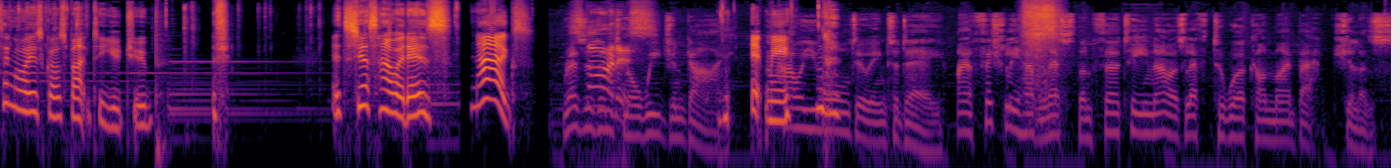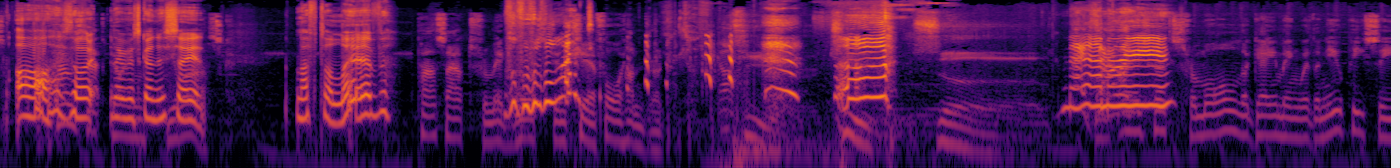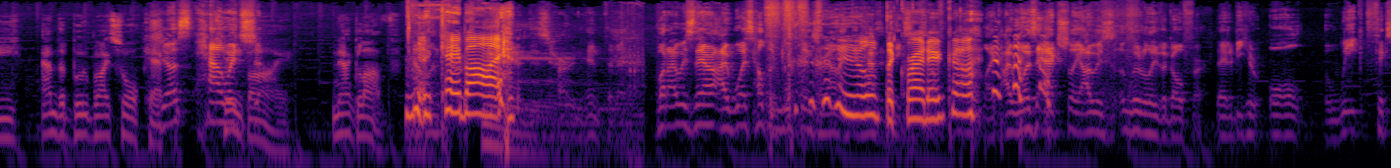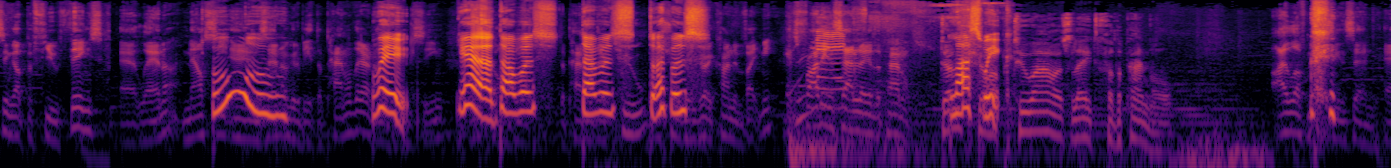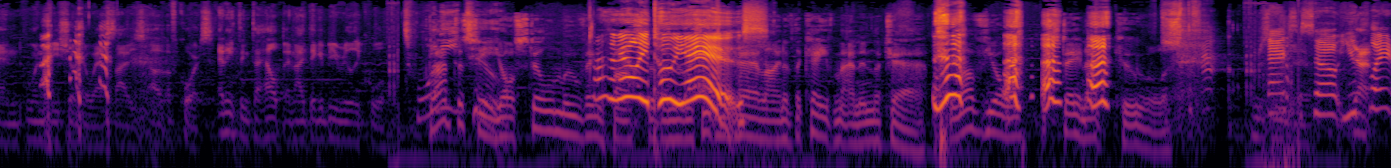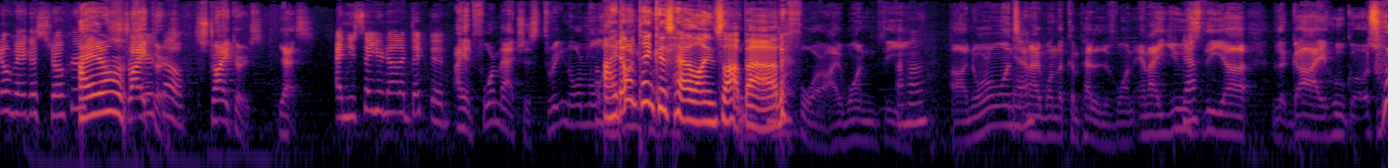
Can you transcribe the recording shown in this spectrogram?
everything always goes back to YouTube. it's just how it is. Nagzz! Resident Sardis. Norwegian guy. Hit me. How are you all doing today? I officially have less than 13 hours left to work on my bachelor's. Oh, I thought they was going, gonna say it left to live. Pass out from exhaustion to cheer 400. Ah. Memories. That's from all the gaming with the new PC and the boob I saw kept. Just how Okay, it should- bye. Nag love. Okay, bye. Hand is hurting him today. But I was there. I was helping move things around. You did hold have to the take credit card. Like I was actually, I was literally the gopher. They had to be here all week fixing up a few things. Atlanta, Mousy, and Ooh. Zen are going to be at the panel there. Wait. gonna be seeing- Yeah, so, that was- that was- too. that She's was- very kind to invite me. It's Friday and Saturday of the panels. Don't Last week. Two hours late for the panel. I love Mousy and Zen, and when they showed West, I was, uh, of course, anything to help, and I think it'd be really cool. 22. Glad to see you're still moving. That's nearly two than the years. Hairline of the caveman in the chair. Love your stay night cool. I'm just gonna leave Next, so you Yeah. played Omega Strokers? I don't. Strikers. Strikers. Yes. And you say you're not addicted. I had four matches, three normal. I don't think his hairline's that bad. Four. I won the Uh-huh. uh, normal ones, Yeah. and I won the competitive one. And I used Yeah. the uh, the guy who goes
